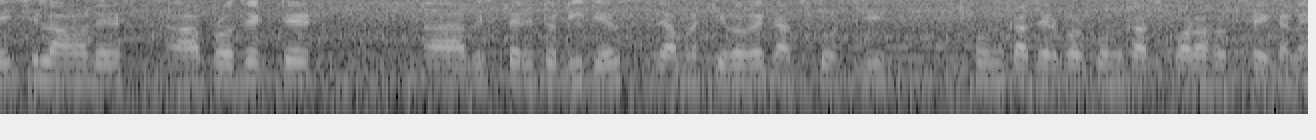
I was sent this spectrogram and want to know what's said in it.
এই ছিল আমাদের প্রজেক্টের বিস্তারিত ডিটেলস যে আমরা কীভাবে কাজ করছি, কোন কাজের পর কোন কাজ করা হচ্ছে এখানে।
